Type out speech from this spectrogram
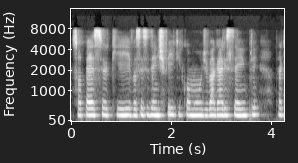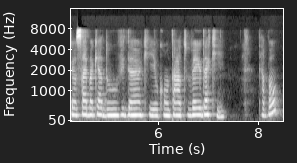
Só peço que você se identifique como devagar e sempre, para que eu saiba que a dúvida, que o contato veio daqui. Tá bom?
